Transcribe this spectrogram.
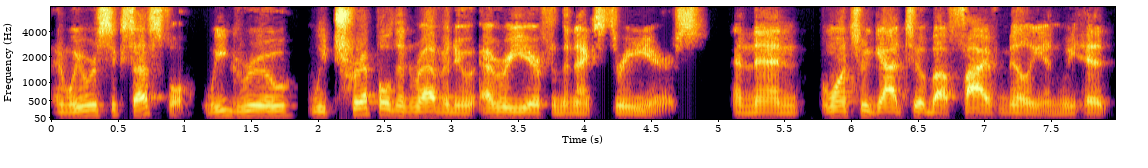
And we were successful. We grew, we tripled in revenue every year for the next three years And then once we got to about 5 million, we hit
